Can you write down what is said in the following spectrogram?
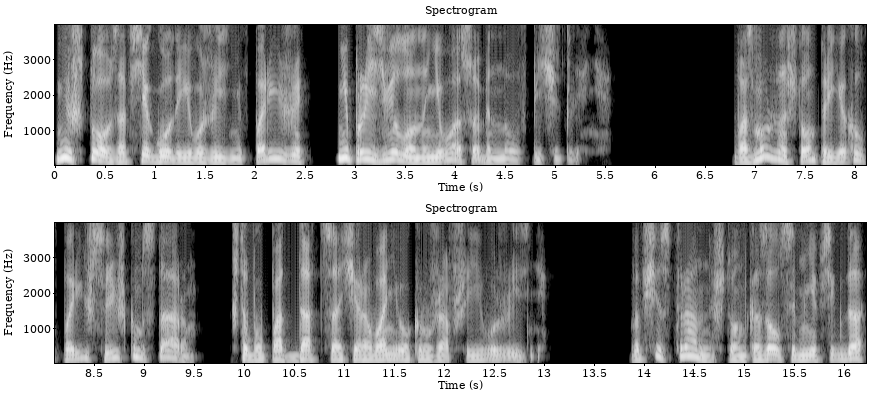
ничто за все годы его жизни в Париже не произвело на него особенного впечатления. Возможно, что он приехал в Париж слишком старым, чтобы поддаться очарованию окружавшей его жизни. Вообще странно, что он казался мне всегда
